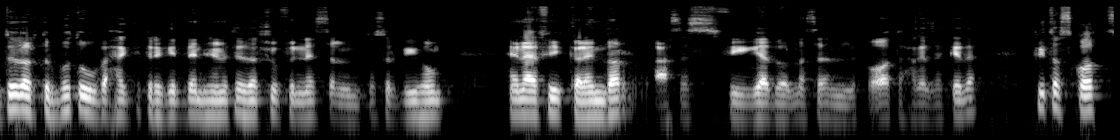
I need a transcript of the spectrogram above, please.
وتقدر تربطه بحاجات كتير جدا. هنا تقدر تشوف الناس اللي متصل بيهم. هنا في calendar على أساس في جدول مثلا لقاءات وحاجات زي كده. في task ات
